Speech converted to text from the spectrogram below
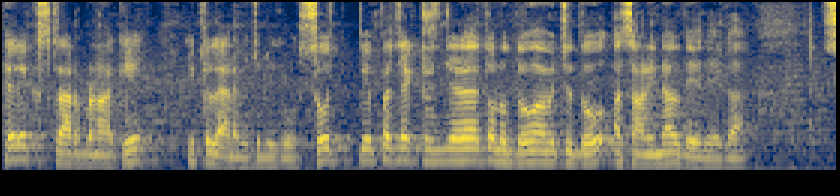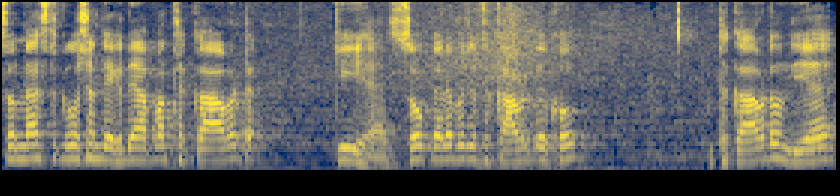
ਫਿਰ ਇੱਕ ਸਟਾਰ ਬਣਾ ਕੇ ਇੱਕ ਲਾਈਨ ਵਿੱਚ ਲਿਖੋ। ਸੋ ਪੇਪਰ ਚੈਕਟਰ ਜਿਹੜਾ ਤੁਹਾਨੂੰ ਦੋਵਾਂ ਵਿੱਚ ਦੋ ਆਸਾਨੀ ਨਾਲ ਦੇ ਦੇਗਾ। ਸੋ ਨੈਕਸਟ ਕੁਐਸਚਨ ਦੇਖਦੇ ਹਾਂ ਆਪਾਂ ਥਕਾਵਟ ਕੀ ਹੈ। ਸੋ ਪਹਿਲੇ ਵਿੱਚ ਥਕਾਵਟ ਦੇਖੋ। ਥਕਾਵਟ ਹੁੰਦੀ ਹੈ।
